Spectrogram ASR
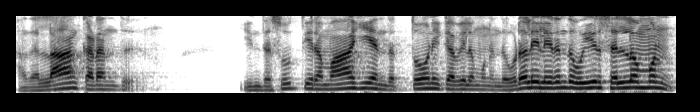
அதெல்லாம் கடந்து இந்த சூத்திரமாகிய இந்த தோணி கவிழும் முன் இந்த உடலிலிருந்து உயிர் செல்லும் முன்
